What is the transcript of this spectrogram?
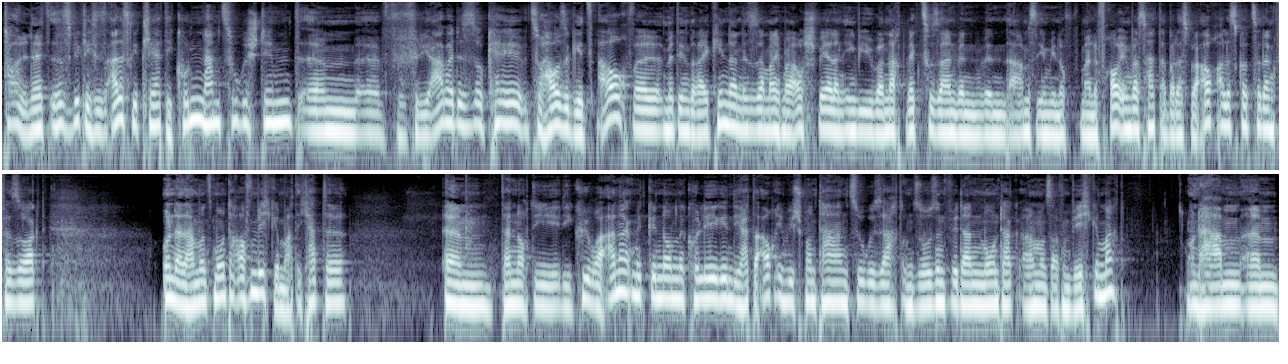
toll, ne, jetzt ist es wirklich, es ist alles geklärt, die Kunden haben zugestimmt, ähm, äh, für, für, die Arbeit ist es okay, zu Hause geht's auch, weil mit den drei Kindern ist es ja manchmal auch schwer, dann irgendwie über Nacht weg zu sein, wenn, wenn abends irgendwie noch meine Frau irgendwas hat, aber das war auch alles Gott sei Dank versorgt. Und dann haben wir uns Montag auf den Weg gemacht. Ich hatte ähm, dann noch die, die Kybra Anak mitgenommen, eine Kollegin, die hatte auch irgendwie spontan zugesagt und so sind wir dann Montag, haben uns auf den Weg gemacht und haben ähm,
